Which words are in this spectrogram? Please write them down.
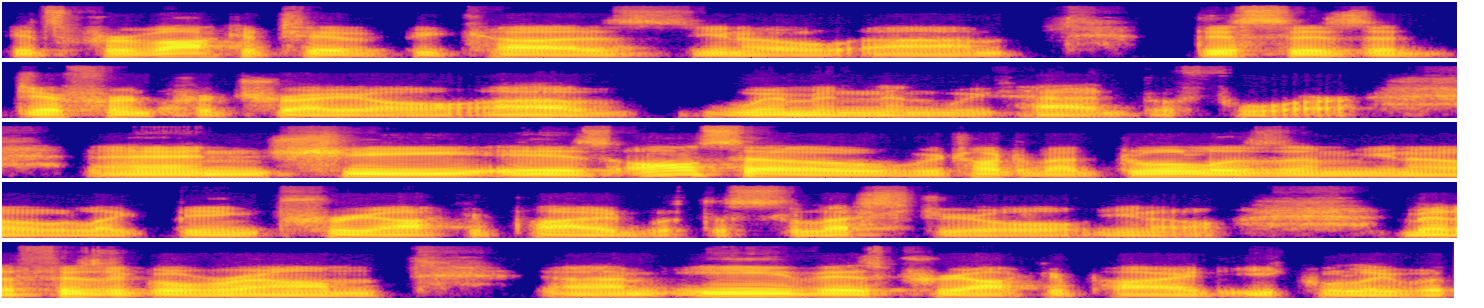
it's provocative because, you know, um, this is a different portrayal of women than we've had before. And she is also, we talked about dualism, you know, like being preoccupied with the celestial, you know, metaphysical realm. Um, Eve is preoccupied equally with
